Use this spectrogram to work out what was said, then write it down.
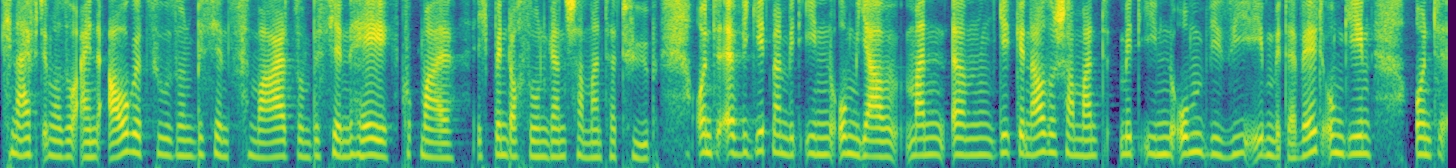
kneift immer so ein Auge zu, so ein bisschen smart, so ein bisschen, hey, guck mal, ich bin doch so ein ganz charmanter Typ. Und äh, wie geht man mit ihnen um? Ja, man ähm, geht genauso charmant mit ihnen um, wie sie eben mit der Welt umgehen. Und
